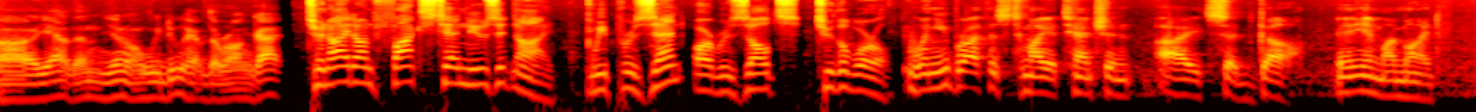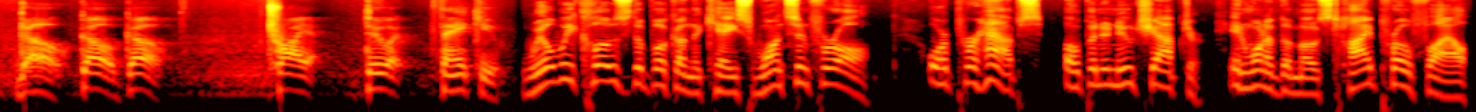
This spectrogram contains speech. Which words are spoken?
uh, yeah, then, you know, we do have the wrong guy. Tonight on Fox 10 News at 9, we present our results to the world. When you brought this to my attention, I said, go, in- in my mind. Go, go, go. Try it. Do it. Thank you. Will we close the book on the case once and for all? Or perhaps open a new chapter in one of the most high profile,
